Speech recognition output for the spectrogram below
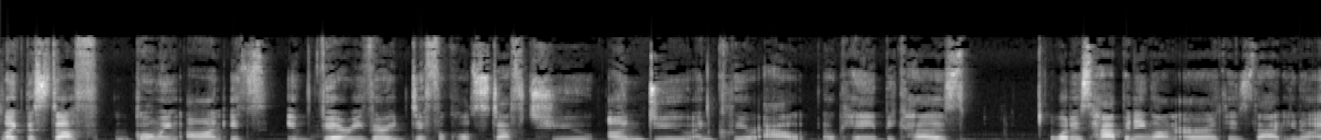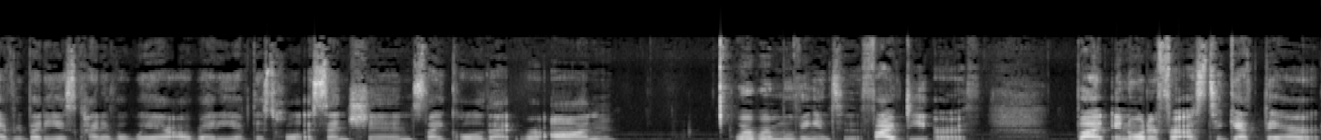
like the stuff going on, it's very, very difficult stuff to undo and clear out, okay? Because what is happening on earth is that, you know, everybody is kind of aware already of this whole ascension cycle that we're on where we're moving into the 5D earth. But in order for us to get there,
